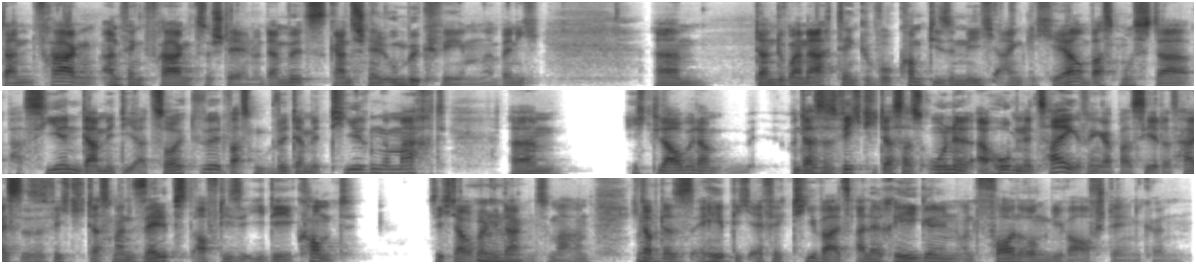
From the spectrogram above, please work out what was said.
dann Fragen, anfängt Fragen zu stellen und dann wird es ganz schnell unbequem. Ne? Wenn ich ähm, dann darüber nachdenke, wo kommt diese Milch eigentlich her und was muss da passieren, damit die erzeugt wird, was wird da mit Tieren gemacht. Ähm, ich glaube, da und das ist wichtig, dass das ohne erhobene Zeigefinger passiert. Das heißt, es ist wichtig, dass man selbst auf diese Idee kommt, sich darüber mhm. Gedanken zu machen. Ich glaube, mhm. das ist erheblich effektiver als alle Regeln und Forderungen, die wir aufstellen können.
